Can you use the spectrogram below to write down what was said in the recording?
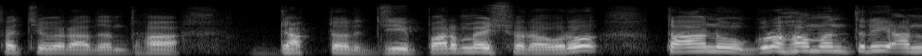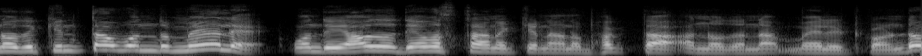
ಸಚಿವರಾದಂತಹ ಡಾಕ್ಟರ್ ಜಿ ಪರಮೇಶ್ವರ್ ಅವರು, ತಾನು ಗೃಹ ಮಂತ್ರಿ ಅನ್ನೋದಕ್ಕಿಂತ ಒಂದು ಮೇಲೆ, ಒಂದು ಯಾವುದೋ ದೇವಸ್ಥಾನಕ್ಕೆ ನಾನು ಭಕ್ತ ಅನ್ನೋದನ್ನು ಮೇಲಿಟ್ಕೊಂಡು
